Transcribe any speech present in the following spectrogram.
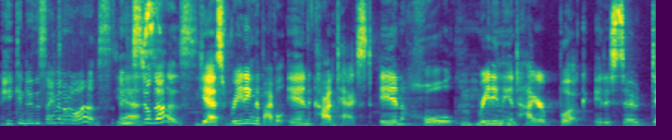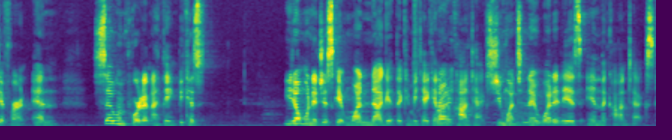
he can do the same in our lives. And he still does. yes, reading the Bible in context, in whole, mm-hmm. reading the entire book, it is so different and so important, I think, because you don't want to just get one nugget that can be taken out of context. You want to mm-hmm. know what it is in the context,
